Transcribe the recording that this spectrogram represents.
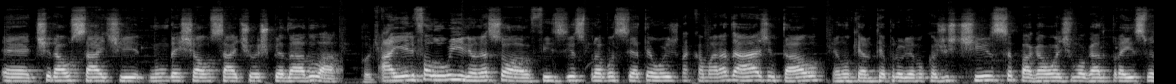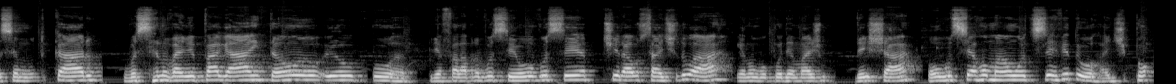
é, tirar o site, não deixar o site hospedado lá. Aí ele falou, William, olha só, eu fiz isso pra você até hoje na camaradagem e tal. Eu não quero ter problema com a justiça. Pagar um advogado pra isso vai ser muito caro. Você não vai me pagar, então eu, eu porra, queria falar pra você ou você tirar o site do ar, eu não vou poder mais deixar, ou você arrumar um outro servidor. Aí de pô-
